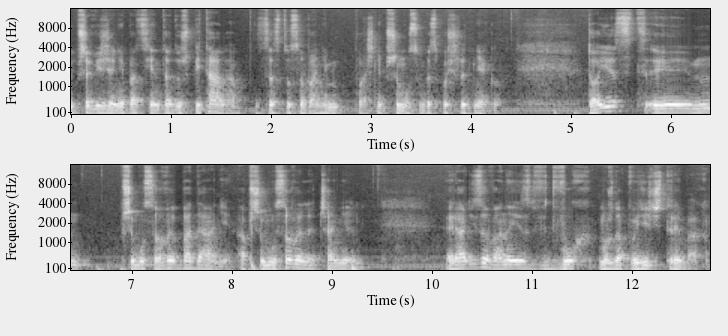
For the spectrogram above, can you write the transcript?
y, przewiezienie pacjenta do szpitala z zastosowaniem właśnie przymusu bezpośredniego. To jest ym, przymusowe badanie, a przymusowe leczenie realizowane jest w dwóch, można powiedzieć, trybach.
